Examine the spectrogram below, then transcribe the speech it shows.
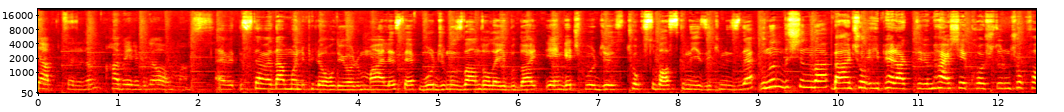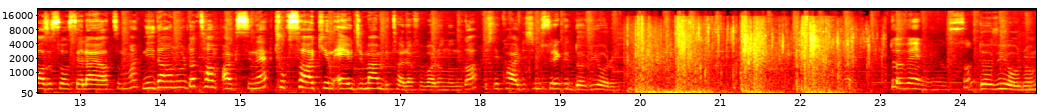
yaptırırım. Haberi bile olmaz. Evet istemeden manipüle oluyorum maalesef. Burcumuzdan dolayı bu da. Yengeç burcuyuz. Çok su baskınıyız ikimiz de. Bunun dışında ben çok hiperaktifim. Her şey koşturum. Çok fazla sosyal hayatım var. Nida Nur'da tam aksine çok sakin, evcimen bir tarafı var onun da. İşte kardeşimi sürekli dövüyorum. Dövemiyorsun. Dövüyorum.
